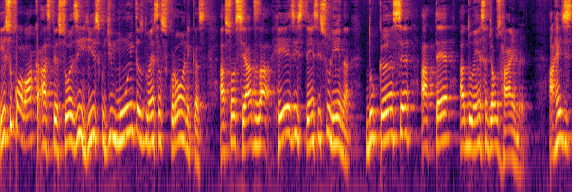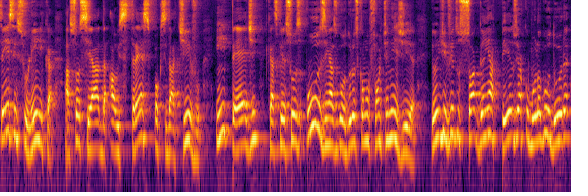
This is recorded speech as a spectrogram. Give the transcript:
Isso coloca as pessoas em risco de muitas doenças crônicas associadas à resistência à insulina, do câncer até a doença de Alzheimer. A resistência insulínica associada ao estresse oxidativo impede que as pessoas usem as gorduras como fonte de energia. E o indivíduo só ganha peso e acumula gordura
